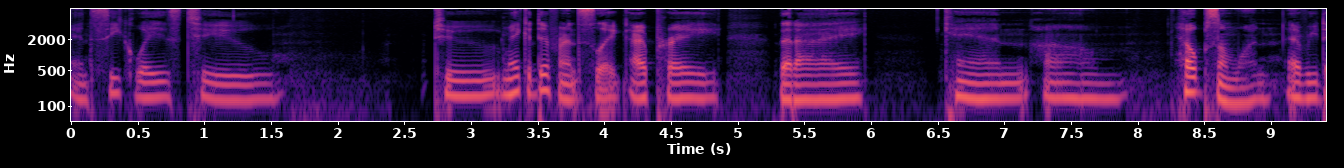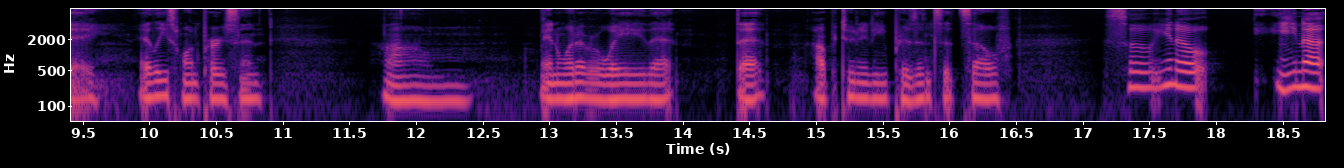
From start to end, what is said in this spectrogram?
and seek ways to to make a difference. Like I pray that I can um, help someone every day, at least one person, um, in whatever way that that opportunity presents itself. So you know, you know,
